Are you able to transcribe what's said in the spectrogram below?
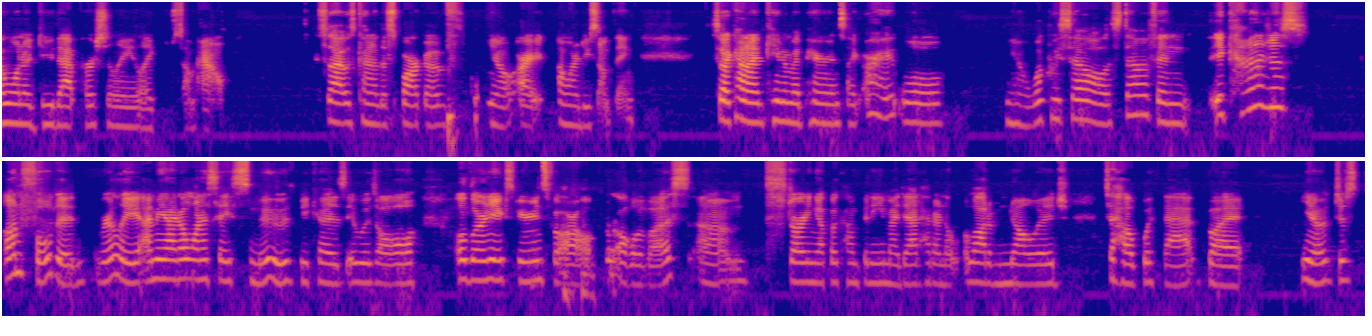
I want to do that personally, like somehow. So that was kind of the spark of, you know, all right, I want to do something. So I kind of came to my parents, like, all right, well, you know, what can we sell, all this stuff. And it kind of just unfolded, really. I mean, I don't want to say smooth because it was all a learning experience for all, for all of us. Um, starting up a company, my dad had a, a lot of knowledge to help with that. But, you know, just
